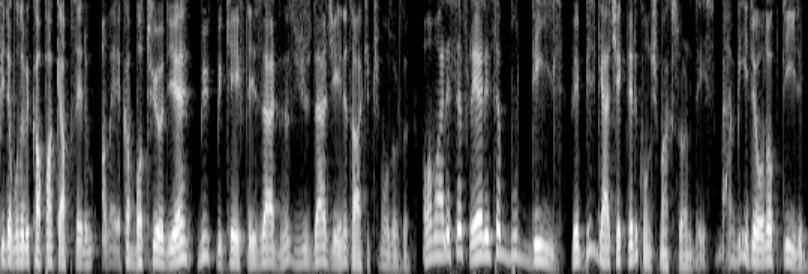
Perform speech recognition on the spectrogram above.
Bir de buna bir kapak yapsaydım Amerika batıyor diye büyük bir keyifle izlerdiniz. Yüzlerce yeni takipçim olurdu. Ama maalesef realite bu değil ve biz gerçekleri konuşmak zorundayız. Ben bir ideolog değilim.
